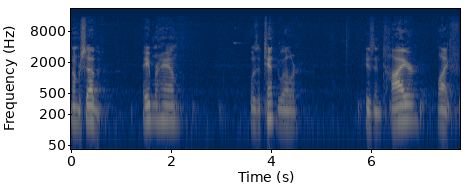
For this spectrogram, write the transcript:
Number seven. Abraham was a tent dweller his entire life.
